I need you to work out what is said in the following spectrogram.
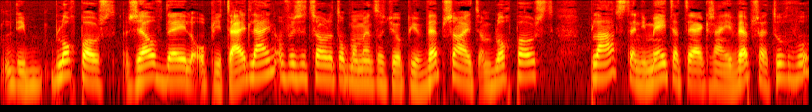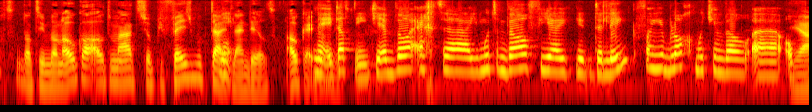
die blogpost zelf delen op je tijdlijn? Of is het zo dat op het moment dat je op je website een blogpost plaatst en die metatag is aan je website toegevoegd, dat hij hem dan ook al automatisch op je Facebook tijdlijn deelt? Oké, nee, niet. dat niet. Je, hebt wel echt, eh, je moet hem wel via je- de link van je blog moet je hem wel eh, op Ja,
